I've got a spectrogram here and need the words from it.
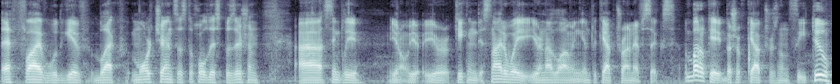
f5 would give black more chances to hold this position. Uh, simply, you know, you're, you're, kicking this knight away, you're not allowing him to capture on f6. But okay, bishop captures on c2.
